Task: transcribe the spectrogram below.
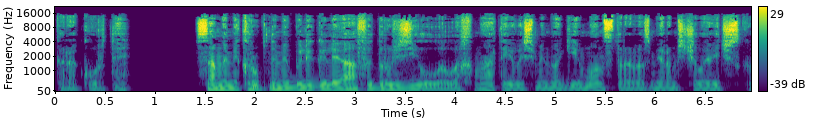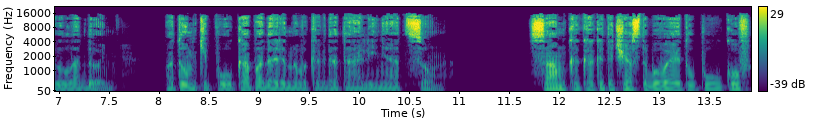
каракурты. Самыми крупными были Голиаф и Друзилла, лохматые восьминогие монстры размером с человеческую ладонь, потомки паука, подаренного когда-то Алине отцом. Самка, как это часто бывает у пауков,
